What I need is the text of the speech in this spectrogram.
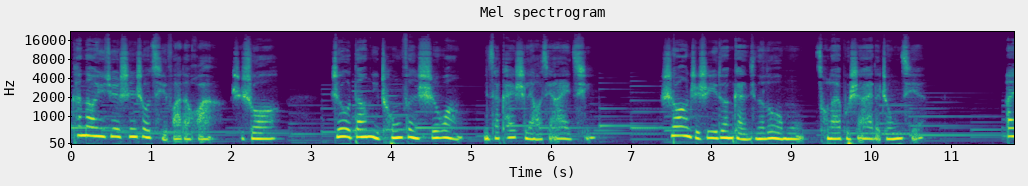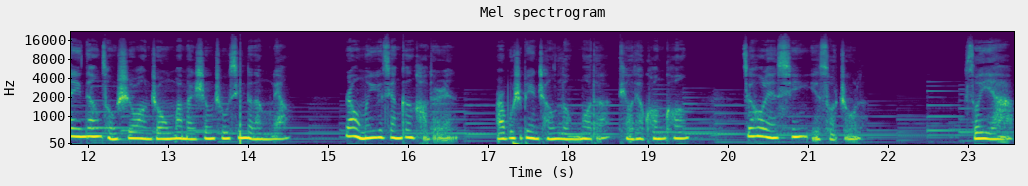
看到一句深受启发的话，是说：只有当你充分失望，你才开始了解爱情。失望只是一段感情的落幕，从来不是爱的终结。爱应当从失望中慢慢生出新的能量，让我们遇见更好的人，而不是变成冷漠的条条框框，最后连心也锁住了。所以啊，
